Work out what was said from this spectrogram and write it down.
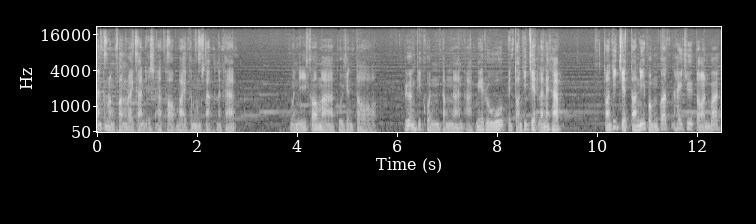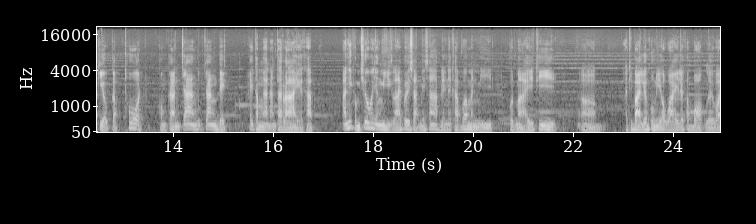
่านกำลังฟังรายการ HR Talk by ธรรมรงศักดิ์นะครับ วันนี้ก็มาคุยกันต่อ เรื่องที่คนทำงานอาจไม่รู้เป็นตอนที่ 7 แล้วนะครับ ตอนที่ 7 ตอนนี้ผมก็ให้ชื่อตอนว่าเกี่ยวกับโทษของการจ้างลูกจ้างเด็ก ให้ทำงานอันตรายครับ อันนี้ผมเชื่อว่ายังมีอีกหลายบริษัทไม่ทราบเลยนะครับ ว่ามันมีกฎหมายที่เอ่ออธิบายเรื่องพวกนี้เอาไว้แล้วก็บอกเลยว่า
